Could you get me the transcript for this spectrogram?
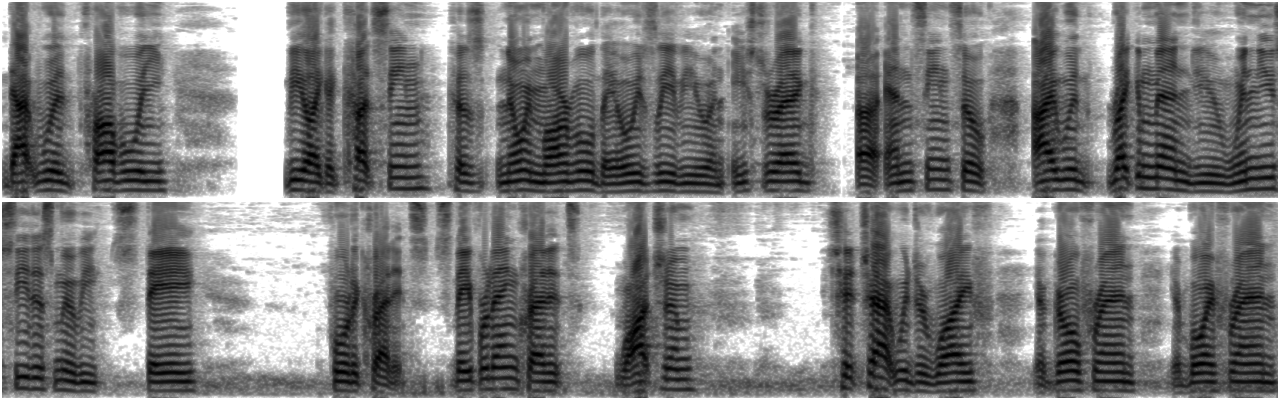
that would probably be like a cutscene because knowing Marvel, they always leave you an Easter egg uh, end scene. So I would recommend you when you see this movie, stay for the credits. Stay for the end credits. Watch them. Chit chat with your wife, your girlfriend, your boyfriend,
